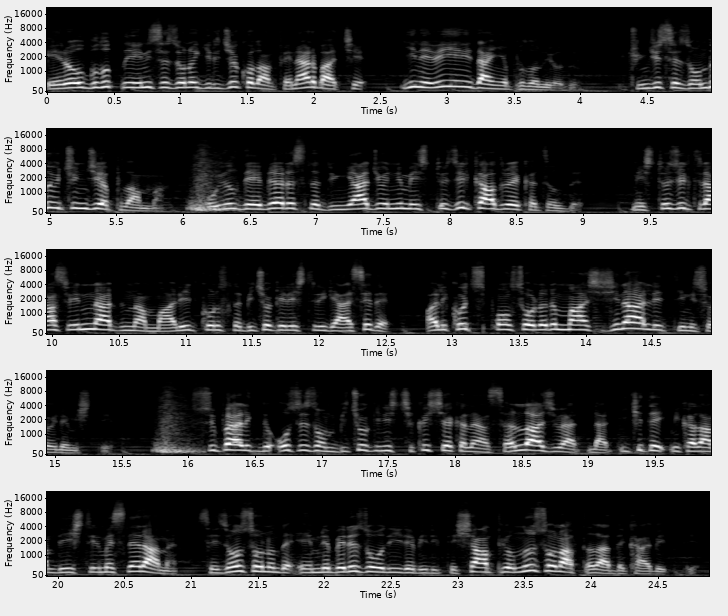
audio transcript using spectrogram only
Erol Bulut'la yeni sezona girecek olan Fenerbahçe yine ve yeniden yapılanıyordu. Üçüncü sezonda üçüncü yapılanma. O yıl devre arasında dünyaca ünlü Mesut Özil kadroya katıldı. Mesut Özil transferinin ardından maliyet konusunda birçok eleştiri gelse de Ali Koç sponsorların maaş işini hallettiğini söylemişti. Süper Lig'de o sezon birçok iniş çıkış yakalayan Sarı Lacivertliler iki teknik adam değiştirmesine rağmen sezon sonunda Emre Belezoğlu ile birlikte şampiyonluğu son haftalarda kaybetti.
